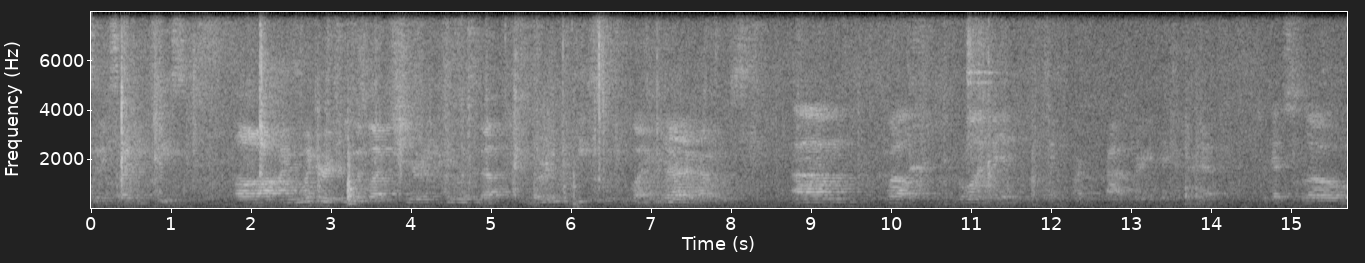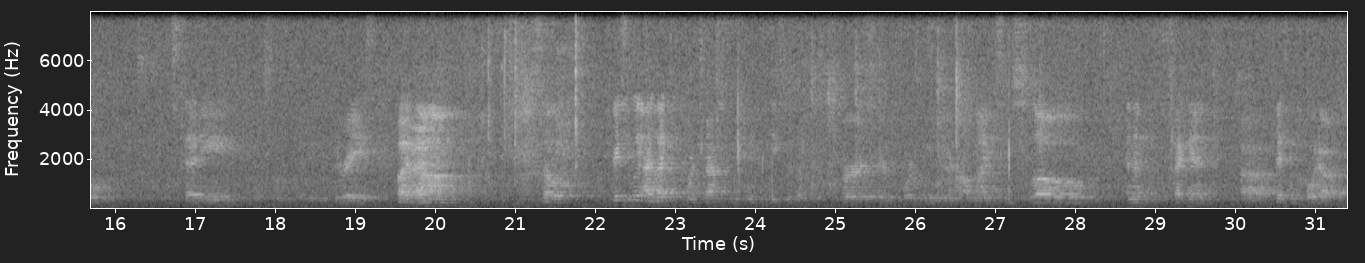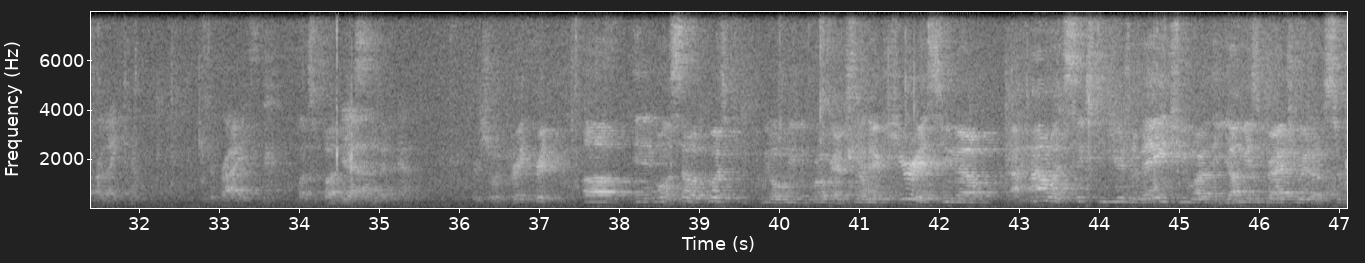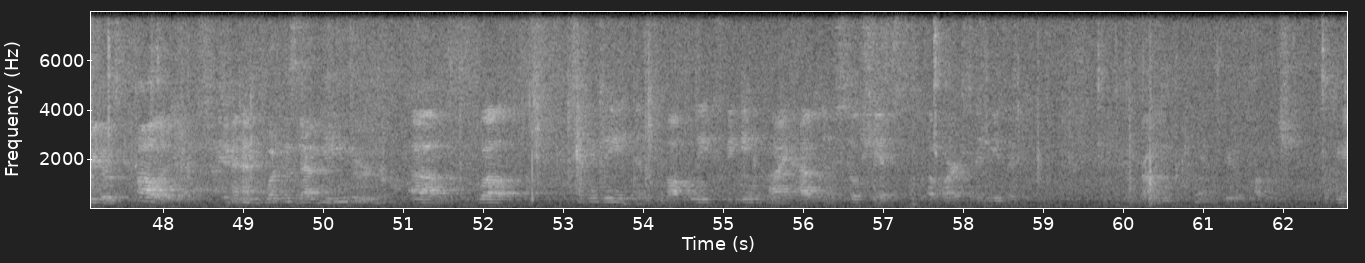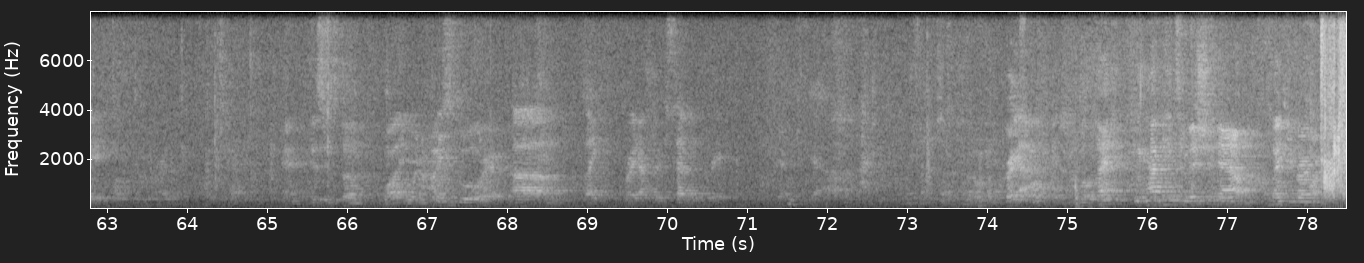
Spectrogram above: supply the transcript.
it's an exciting piece. Uh, I wonder if you would like to share any feelings about you are the youngest have the intermission now. Thank you very much.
